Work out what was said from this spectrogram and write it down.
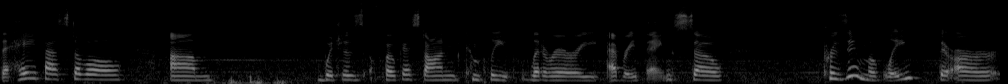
the Hay Festival. Um, which is focused on complete literary everything. So, presumably there are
